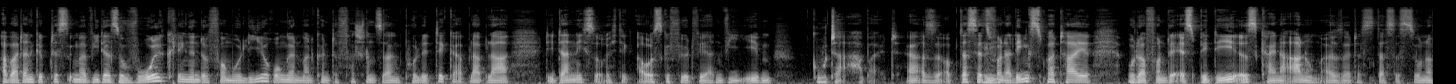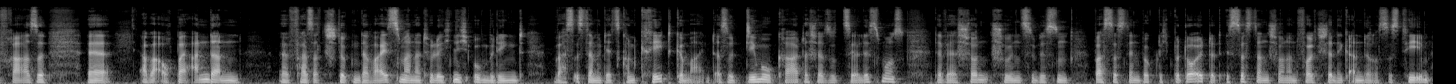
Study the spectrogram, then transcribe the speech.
aber dann gibt es immer wieder so wohlklingende Formulierungen, man könnte fast schon sagen Politiker, bla bla, die dann nicht so richtig ausgeführt werden, wie eben gute Arbeit. Ja, also ob das jetzt hm. von der Linkspartei oder von der SPD ist, keine Ahnung. Also das, das ist so eine Phrase. Äh, aber auch bei anderen äh, Versatzstücken, da weiß man natürlich nicht unbedingt, was ist damit jetzt konkret gemeint. Also demokratischer Sozialismus, da wäre schon schön zu wissen, was das denn wirklich bedeutet. Ist das dann schon ein vollständig anderes System?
